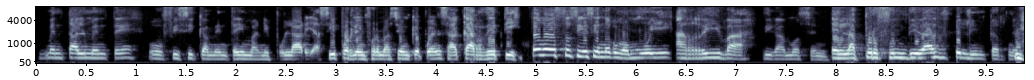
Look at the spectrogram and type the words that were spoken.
mentalmente o físicamente y manipular y así por la información que pueden sacar de ti. Todo esto sigue siendo como muy arriba, digamos, en, en la profundidad del Internet.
